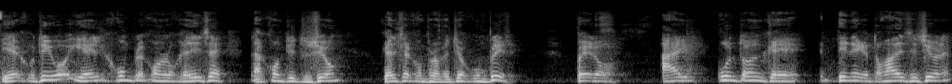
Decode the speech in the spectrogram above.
y ejecutivo, y él cumple con lo que dice la constitución que él se comprometió a cumplir. Pero hay puntos en que tiene que tomar decisiones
